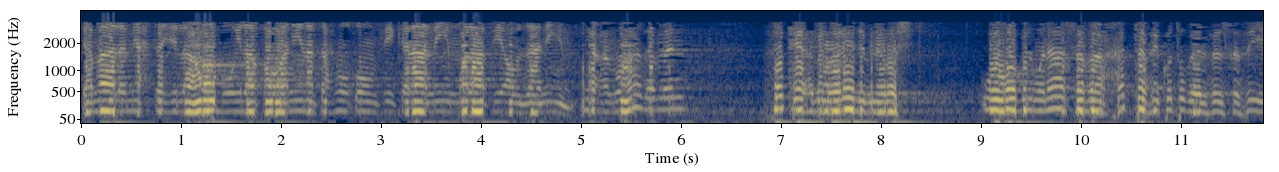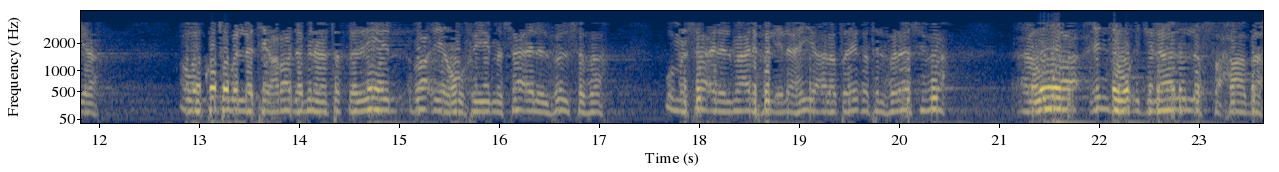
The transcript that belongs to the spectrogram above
كما لم يحتج الأعراب إلى قوانين تحوطهم في كلامهم ولا في أوزانهم. نعم وهذا من فقه ابن الوليد بن رشد وهو بالمناسبة حتى في كتبه الفلسفية أو الكتب التي أراد منها تقرير رأيه في مسائل الفلسفة ومسائل المعرفة الإلهية على طريقة الفلاسفة هو عنده إجلال للصحابة.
